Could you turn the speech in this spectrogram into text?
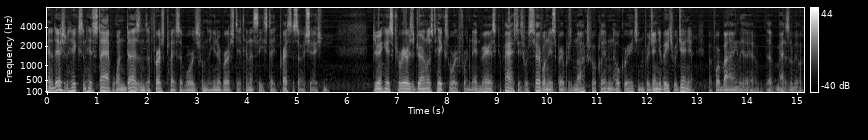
In addition, Hicks and his staff won dozens of first place awards from the University of Tennessee State Press Association. During his career as a journalist, Hicks worked for, in various capacities for several newspapers in Knoxville, Clinton, Oak Ridge, and Virginia Beach, Virginia, before buying the, the Madisonville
